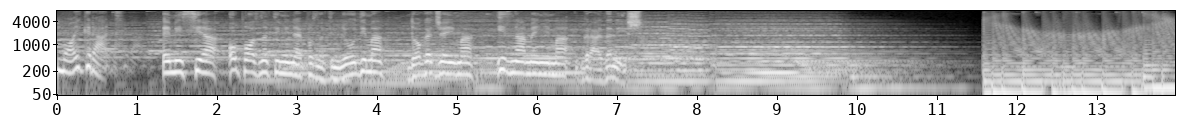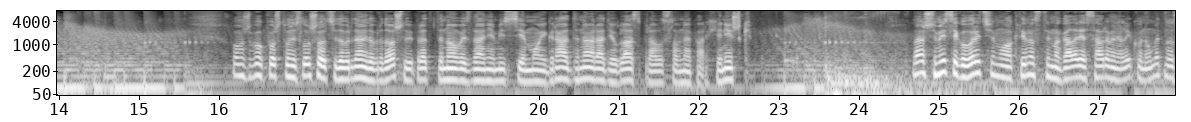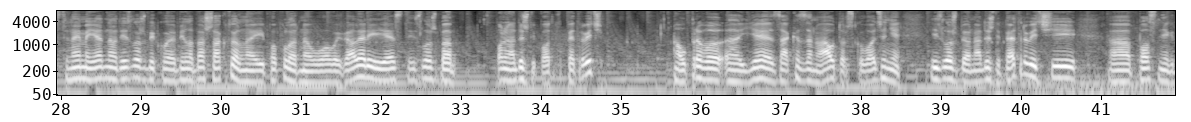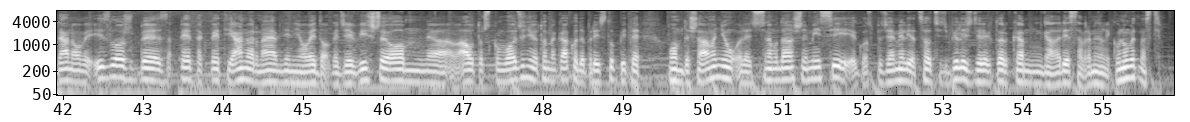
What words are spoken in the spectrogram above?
Moj grad. Emisija o poznatim i nepoznatim ljudima, događajima i znamenjima grada Niša. Pomože Bog, poštovani slušalci, dobar dan i dobrodošli. Vi pratite novo izdanje emisije Moj grad na Radio Glas Pravoslavne eparhije Niške. U današnjoj emisiji govorit ćemo o aktivnostima Galerije savremene likovne umetnosti. Naime, jedna od izložbi koja je bila baš aktuelna i popularna u ovoj galeriji jeste izložba Ono Nadeždi Petrović, a upravo e, je zakazano autorsko vođenje izložbe o Nadeždi Petrović i a, posljednjeg dana ove izložbe za petak 5. januar najavljen je ovaj događaj. Više o a, autorskom vođenju i o tome kako da pristupite ovom dešavanju reći će nam u današnjoj emisiji gospođa Emilija Cocić-Bilić, direktorka Galerije savremene likovne umetnosti.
